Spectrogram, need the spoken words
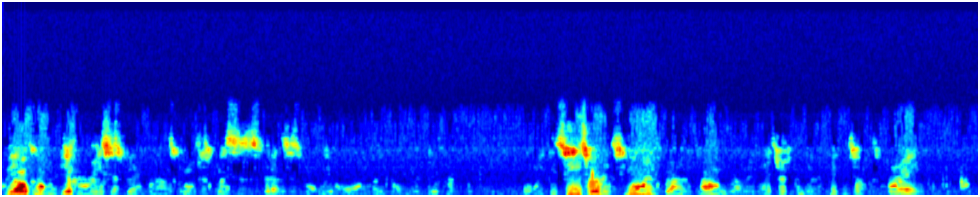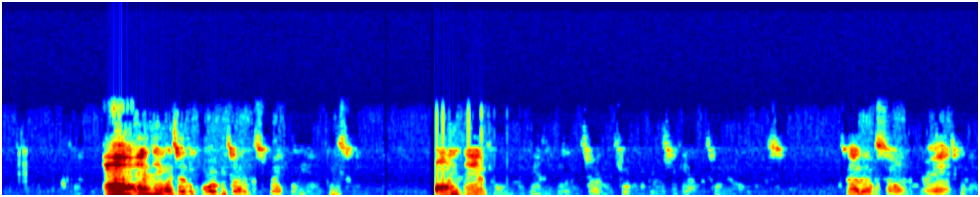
We all come from different races, backgrounds, cultures, places, and statuses, but we are all alike and we are different. And we can see each other as human, find a common ground of interest, begin to pick each other's brain, and dig into the core of each other respectfully and peacefully. Only then can we begin to heal each other and truly bridge the gap between all of us. So that episode of The Bridge, you know,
